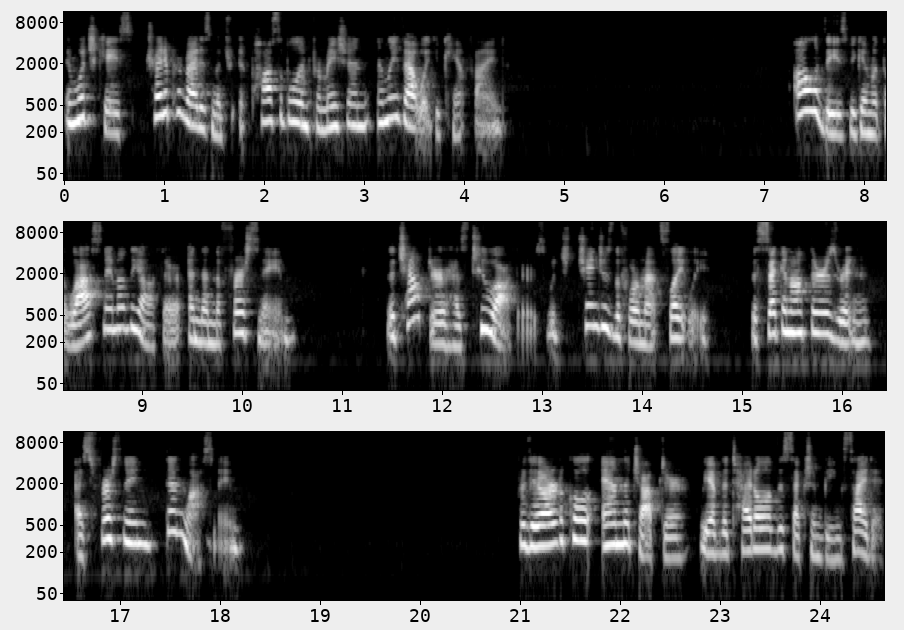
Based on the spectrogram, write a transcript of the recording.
in which case try to provide as much possible information and leave out what you can't find. All of these begin with the last name of the author and then the first name. The chapter has two authors, which changes the format slightly. The second author is written as first name, then last name. For the article and the chapter, we have the title of the section being cited,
